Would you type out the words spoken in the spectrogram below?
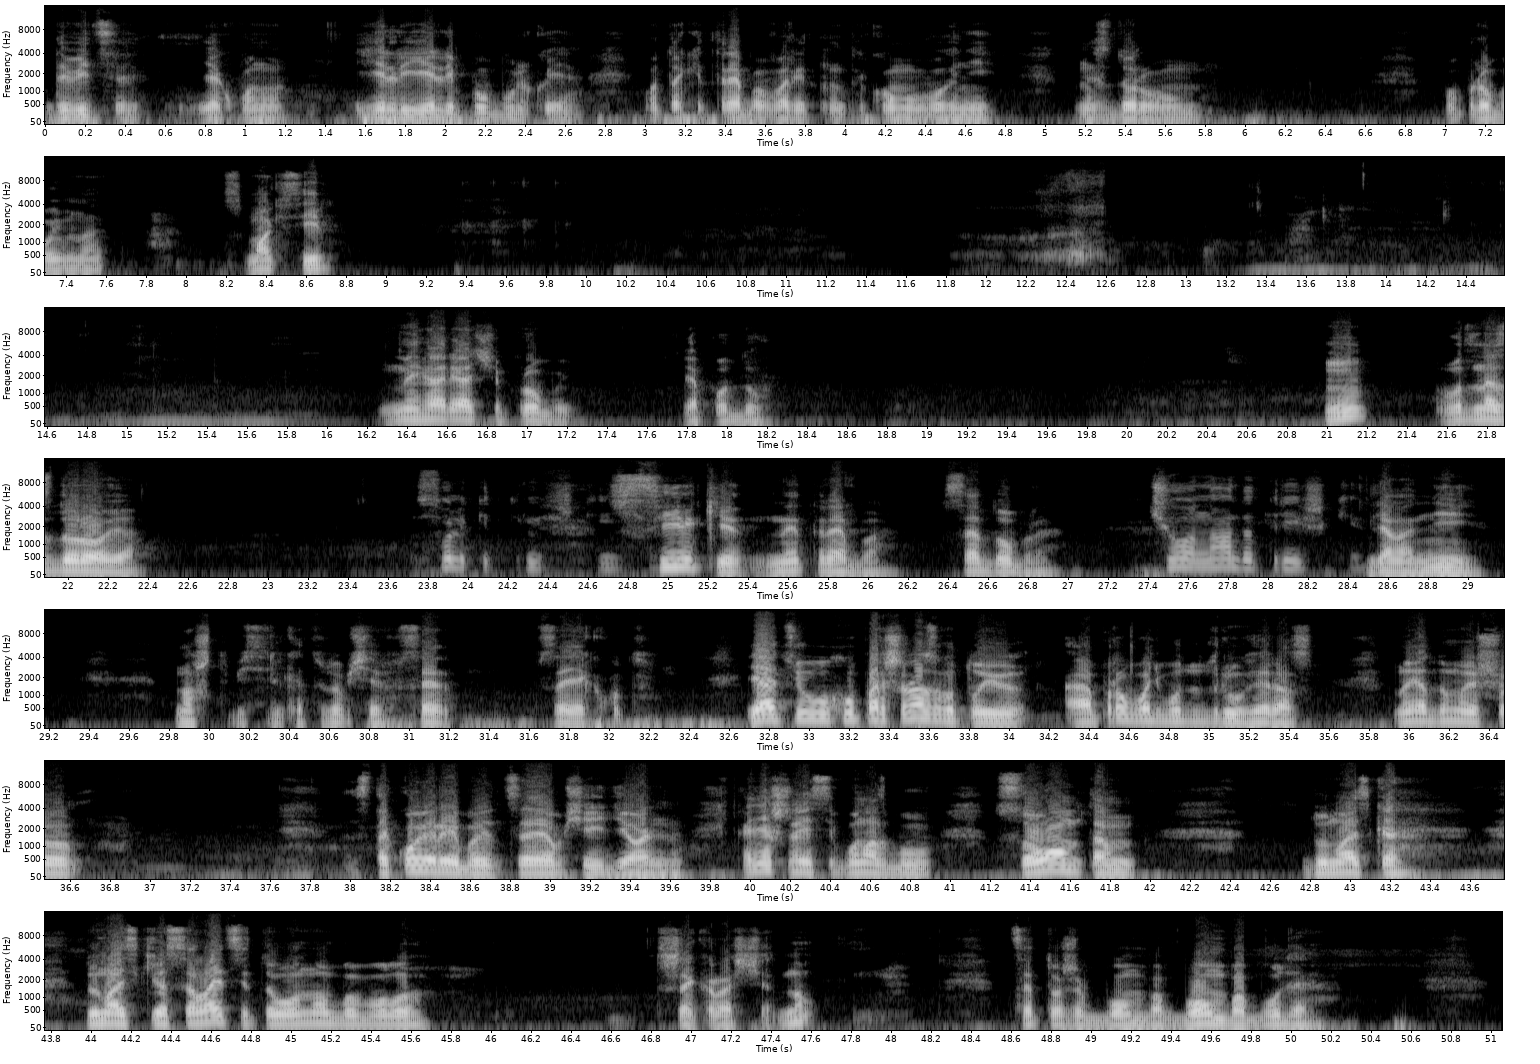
Дивіться, як воно єлі-єлі побулькає. Отак і треба варити на такому вогні нездоровому. Попробуємо на смак сіль. Не гаряче, пробуй. Я подув. М? Одне здоров'я. Сольки трішки. Сільки не треба. Все добре. Чого, надо трішки. Діана, ні. Наш тобі сілька? Тут взагалі все, все як от. Я цю уху перший раз готую, а пробувати буду другий раз. Ну я думаю, що з такої риби це взагалі ідеально. Звісно, якщо б у нас був сом, там Дунайська, Дунайські оселеці, то воно б було ще краще. Ну, це теж бомба. Бомба буде.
